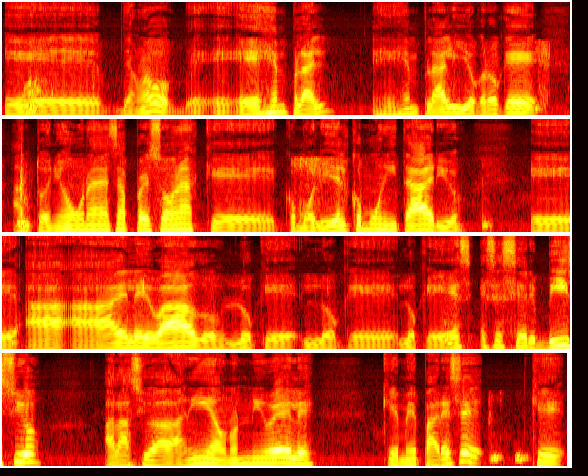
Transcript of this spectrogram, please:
eh, de nuevo, eh, eh, ejemplar, es ejemplar y yo creo que Antonio es una de esas personas que como líder comunitario ha, elevado lo que, lo, que, lo que es ese servicio a la ciudadanía a unos niveles que me parece que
